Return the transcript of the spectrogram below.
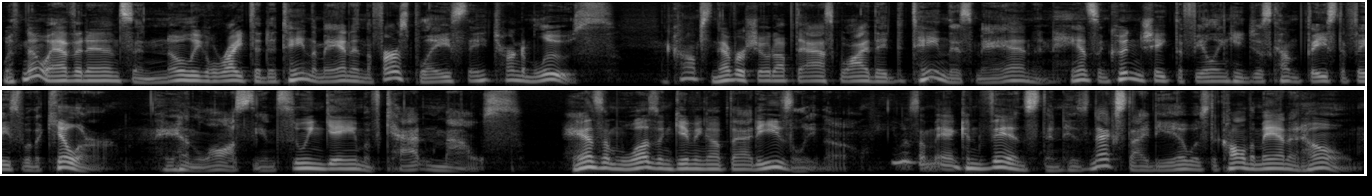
With no evidence and no legal right to detain the man in the first place, they turned him loose. The cops never showed up to ask why they detained this man, and Hanson couldn't shake the feeling he'd just come face to face with a killer and lost the ensuing game of cat and mouse. Hanson wasn't giving up that easily, though. He was a man convinced, and his next idea was to call the man at home.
